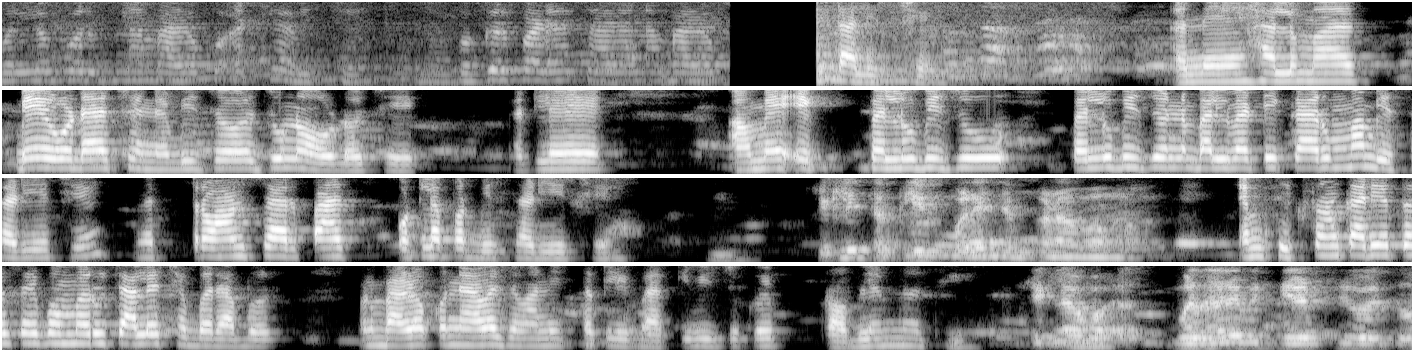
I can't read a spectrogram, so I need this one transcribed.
વલ્લભ વર્ગના બાળકો અઠ્યાવીસ છે. અને ભગરપાડા શાળાના બાળકો બેતાલીસ છે. અને હાલમાં બે ઓરડા છે ને બીજો જૂનો ઓરડો છે. એટલે અમે એક પહેલું બીજું પહેલું બીજું ને બાલવાટિકા રૂમમાં બેસાડીએ છીએ અને ત્રણ ચાર પાંચ ઓટલા પર બેસાડીએ છીએ. કેટલી તકલીફ પડે છે ભણાવવામાં? એમ શિક્ષણ કાર્ય તો સાહેબ અમારું ચાલે છે બરાબર પણ બાળકોને આવવા જવાની તકલીફ બાકી બીજું કોઈ પ્રોબ્લેમ નથી. કેટલા વધારે વિદ્યાર્થીઓ હોય તો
